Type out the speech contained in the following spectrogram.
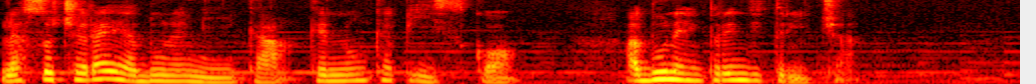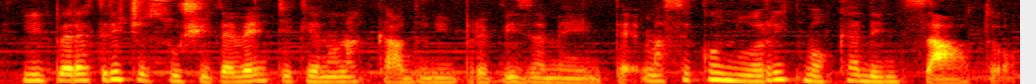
L'associerei ad un'amica che non capisco, ad una imprenditrice. L'imperatrice suscita eventi che non accadono improvvisamente, ma secondo un ritmo cadenzato,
